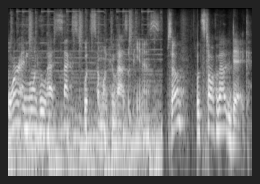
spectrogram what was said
or anyone who has sex with someone who has a penis. So, let's talk about dick.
